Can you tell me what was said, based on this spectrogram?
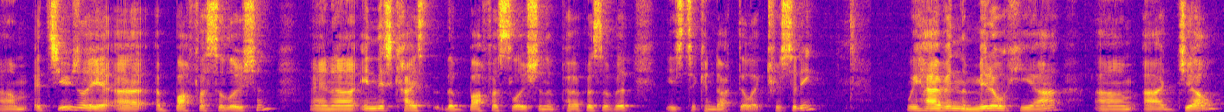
Um, it's usually a, a, buffer solution, and uh, in this case, the buffer solution, the purpose of it is to conduct electricity. We have in the middle here um, a gel,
